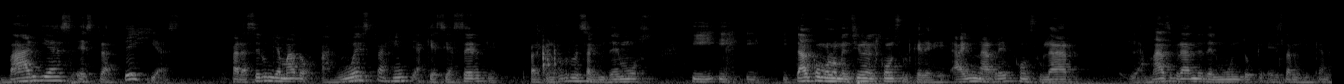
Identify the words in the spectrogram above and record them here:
varias estrategias para hacer un llamado a nuestra gente a que se acerque, para que nosotros les ayudemos. Y, y, tal como lo menciona el cónsul, que hay una red consular, la más grande del mundo, que es la mexicana.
